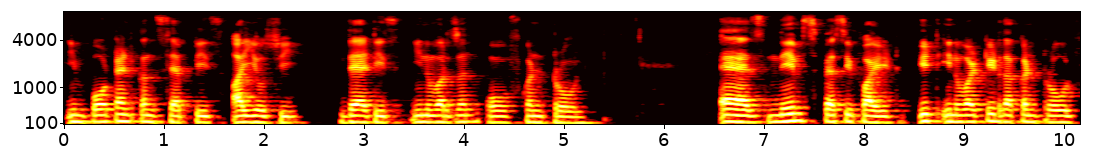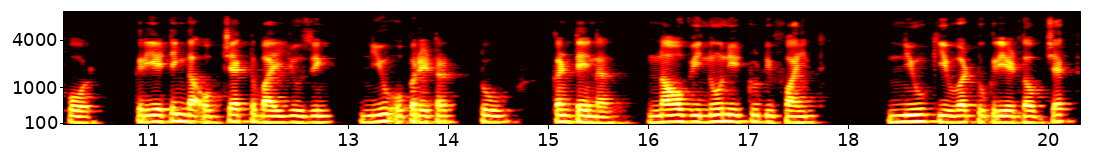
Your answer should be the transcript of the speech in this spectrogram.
important concept is IOC that is inversion of control. As name specified, it inverted the control for creating the object by using new operator to container. Now we no need to define new keyword to create the object.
